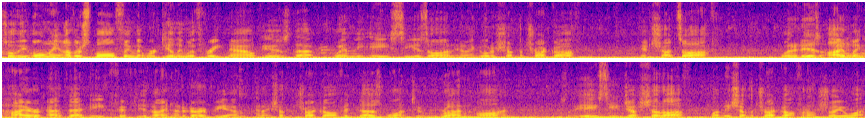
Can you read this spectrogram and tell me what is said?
So the only other small thing that we're dealing with right now is that when the AC is on and I go to shut the truck off, it shuts off. When it is idling higher at that 850 to 900 RPM and I shut the truck off, it does want to run on. So the AC just shut off. Let me shut the truck off and I'll show you what.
